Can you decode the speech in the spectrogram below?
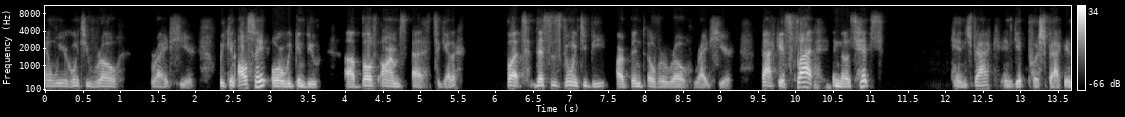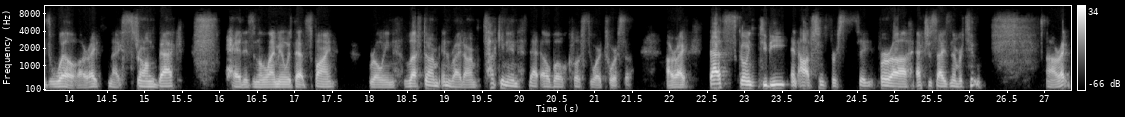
and we are going to row right here. We can alternate or we can do uh, both arms uh, together, but this is going to be our bent over row right here. Back is flat in those hips, hinge back and get pushed back as well. All right, nice strong back. Head is in alignment with that spine, rowing left arm and right arm, tucking in that elbow close to our torso. All right, that's going to be an option for, say, for uh, exercise number two. All right,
